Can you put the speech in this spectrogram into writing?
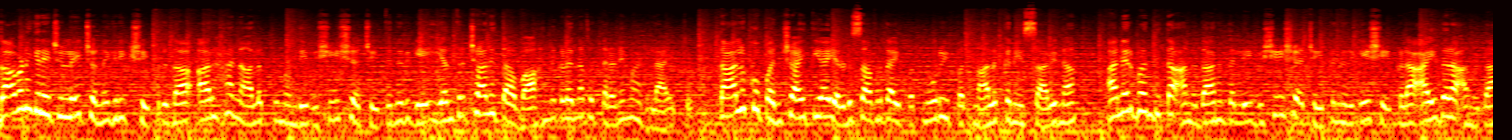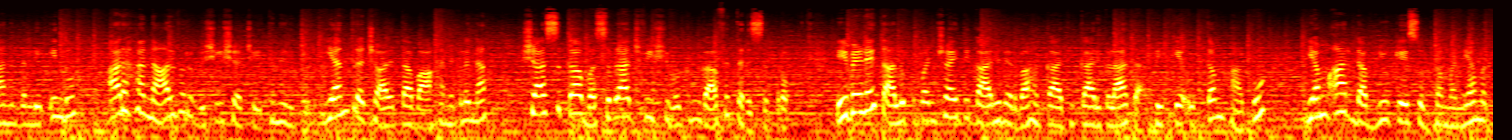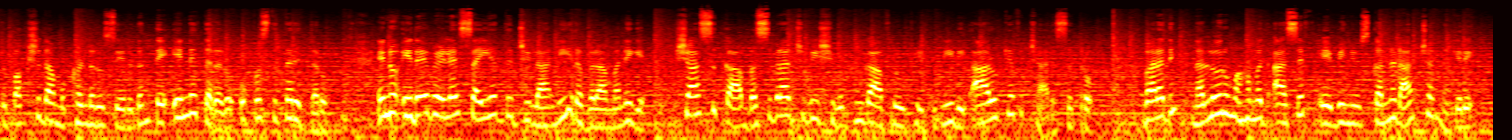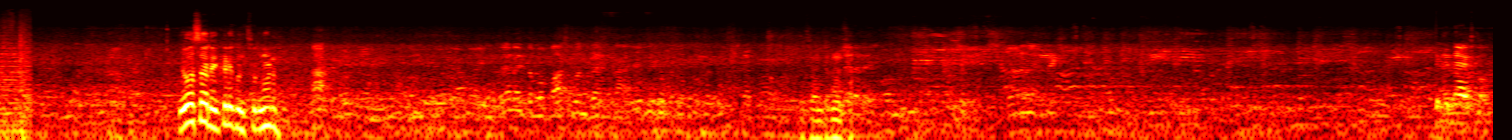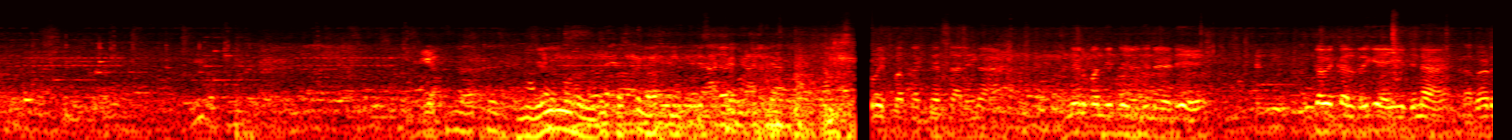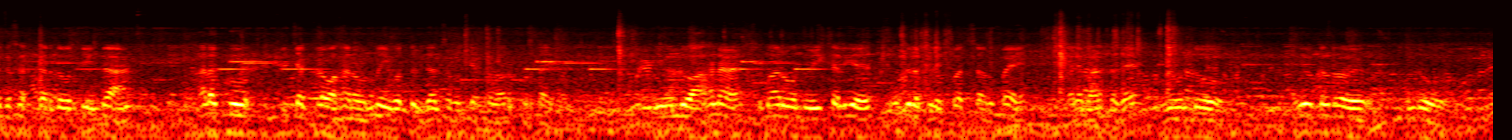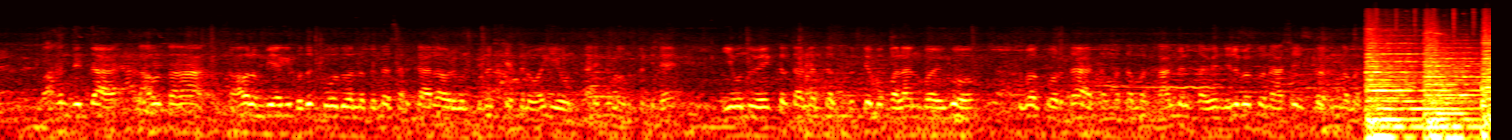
ದಾವಣಗೆರೆ ಜಿಲ್ಲೆ ಚನ್ನಗಿರಿ ಕ್ಷೇತ್ರದ ಅರ್ಹ ನಾಲ್ಕು ಮಂದಿ ವಿಶೇಷ ಚೇತನರಿಗೆ ಯಂತ್ರಚಾಲಿತ ವಾಹನಗಳನ್ನು ವಿತರಣೆ ಮಾಡಲಾಯಿತು. ತಾಲೂಕು ಪಂಚಾಯಿತಿಯ ಎರಡು ಸಾವಿರದ ಇಪ್ಪತ್ಮೂರು ಇಪ್ಪತ್ನಾಲ್ಕನೇ ಸಾಲಿನ ಅನಿರ್ಬಂಧಿತ ಅನುದಾನದಲ್ಲಿ ವಿಶೇಷ ಚೇತನರಿಗೆ ಶೇಕಡಾ ಐದರ ಅನುದಾನದಲ್ಲಿ ಇಂದು ಅರ್ಹ ನಾಲ್ವರು ವಿಶೇಷ ಚೇತನರಿಗೆ ಯಂತ್ರಚಾಲಿತ ವಾಹನಗಳನ್ನು ಶಾಸಕ ಬಸವರಾಜ್ ವಿ ಶಿವಗಂಗಾ ವಿತರಿಸಿದರು. ಈ ವೇಳೆ ತಾಲೂಕು ಪಂಚಾಯಿತಿ ಕಾರ್ಯನಿರ್ವಾಹಕ ಅಧಿಕಾರಿಗಳಾದ ಬಿಕೆ ಉತ್ತಮ್ ಹಾಗೂ ಎಂಆರ್ಡಬ್ಲ್ಯೂಕೆ ಸುಬ್ರಹ್ಮಣ್ಯ ಮತ್ತು ಪಕ್ಷದ ಮುಖಂಡರು ಸೇರಿದಂತೆ ಇನ್ನಿತರರು ಉಪಸ್ಥಿತರಿದ್ದರು. ಇನ್ನು ಇದೇ ವೇಳೆ ಸೈಯದ್ ಜಿಲಾನಿ ರವರ ಮನೆಗೆ ಶಾಸಕ ಬಸವರಾಜ್ ವಿ ಶಿವಗಂಗಾ ಅವರು ಭೇಟಿ ನೀಡಿ ಆರೋಗ್ಯ ವಿಚಾರಿಸಿದರು. ವರದಿ ನಲ್ಲೂರು ಮೊಹಮ್ಮದ್ ಆಸಿಫ್ ಎಬಿ ನ್ಯೂಸ್ ಕನ್ನಡ ಚನ್ನಗಿರಿ. ಯೋ ಸರ್ ಇಪ್ಪತ್ನಾಲ್ಕನೇ ಸಾಲಿನ ನಿರ್ಬಂಧಿತ ಯೋಜನೆಯಡಿ ಅಂಗವಿಕಲರಿಗೆ ಈ ದಿನ ಕರ್ನಾಟಕ ಸರ್ಕಾರದ ವತಿಯಿಂದ ನಾಲ್ಕು ದ್ವಿಚಕ್ರ ವಾಹನವನ್ನು ಇವತ್ತು ವಿಧಾನಸಭಾ ಕ್ಷೇತ್ರವಾರು ಕೊಡ್ತಾ ಇದ್ದಾರೆ. ಈ ಒಂದು ವಾಹನ ಸುಮಾರು ಒಂದು ವೆಹಿಕಲ್ಗೆ ಒಂದು ಲಕ್ಷದ ಇಪ್ಪತ್ತು ಸಾವಿರ ರೂಪಾಯಿ ಬೆಲೆ ಬಾಳ್ತದೆ. ಈ ಒಂದು ಅಂಗವಿಕಲರ ಒಂದು ವಾಹನದಿಂದ ಯಾವ ತರ ಸ್ವಾವಲಂಬಿಯಾಗಿ ಬದುಕಬಹುದು ಅನ್ನೋದನ್ನ ಸರ್ಕಾರ ಅವರಿಗೊಂದು ಪುನಶ್ಚೇತನವಾಗಿ ಈ ಒಂದು ಕಾರ್ಯಕ್ರಮ ಹಮ್ಮಿಕೊಂಡಿದೆ. ಈ ಒಂದು ವೆಹಿಕಲ್ ತಗೊಂಡಂಥ ಪ್ರತಿಯೊಬ್ಬ ಫಲಾನುಭವಿಗೂ ಶುಭ ಕೋರ್ತಾ, ತಮ್ಮ ತಮ್ಮ ಕಾಲ ಮೇಲೆ ತಾವೇ ನಿಲ್ಲಬೇಕು ಅನ್ನೋ ಆಸೆ ಇಟ್ಟು ನಮ್ಮ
